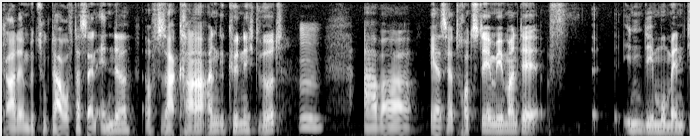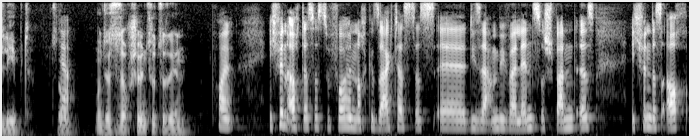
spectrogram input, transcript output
gerade in Bezug darauf, dass sein Ende auf Sakar angekündigt wird. Mhm. Aber er ist ja trotzdem jemand, der in dem Moment lebt. So. Ja. Und das ist auch schön zuzusehen. Voll. Ich finde auch das, was du vorhin noch gesagt hast, dass äh, diese Ambivalenz so spannend ist. Ich finde das auch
